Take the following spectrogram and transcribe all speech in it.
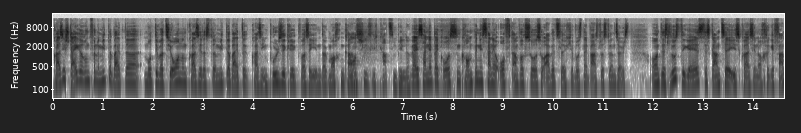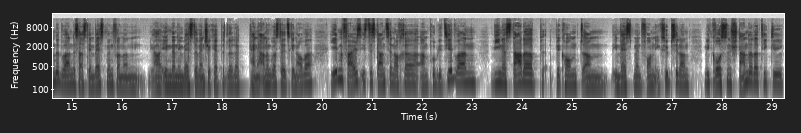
quasi Steigerung von der Mitarbeitermotivation und quasi, dass der Mitarbeiter quasi Impulse kriegt, was er jeden Tag machen kann. Ausschließlich Katzenbilder. Weil es sind ja bei großen Companies sind ja oft einfach so, so Arbeitslöcher, wo du nicht weißt, was du tun sollst. Und das Lustige ist, das Ganze ist quasi nachher gefundet worden, das heißt der Investment von einem, ja, irgendeinem Investor, Venture Capital oder keine Ahnung, was da jetzt genau war. Jedenfalls ist das Ganze nachher ähm, publiziert worden. Wiener Startup bekommt ähm, Investment von XY mit großen Standardartikel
